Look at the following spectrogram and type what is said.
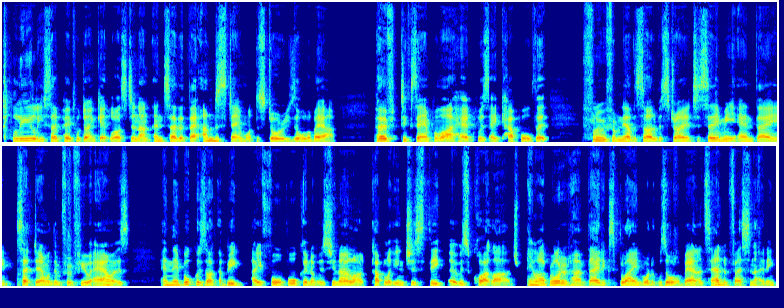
clearly so people don't get lost and, and so that they understand what the story is all about. Perfect example I had was a couple that flew from the other side of Australia to see me and they sat down with them for a few hours and their book was like a big A4 book and it was, you know, like a couple of inches thick. It was quite large. And I brought it home, they'd explained what it was all about. And it sounded fascinating.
